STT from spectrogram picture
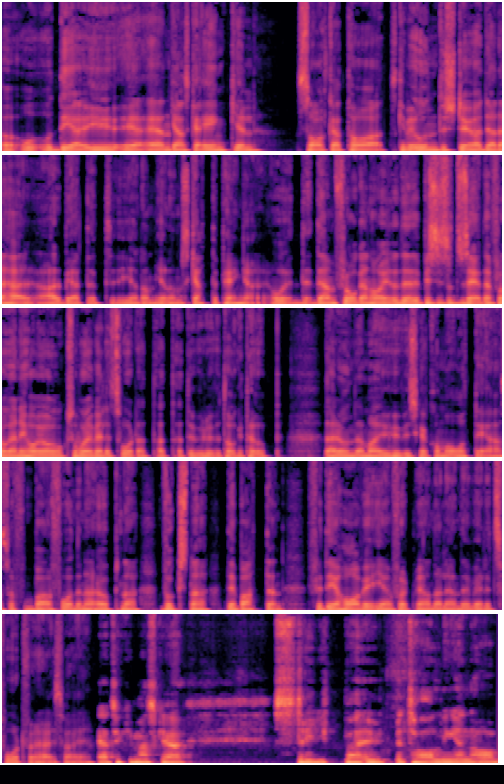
Och, och det är ju en ganska enkel sak att ta. Ska vi understödja det här arbetet genom, genom skattepengar? Och den frågan har, det är precis som du säger, den frågan har ju också varit väldigt svårt att, att, att överhuvudtaget ta upp. Där undrar man ju hur vi ska komma åt det, alltså bara få den här öppna vuxna debatten. För det har vi jämfört med andra länder väldigt svårt för här i Sverige. Jag tycker man ska strypa utbetalningen av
